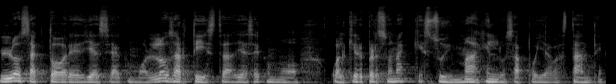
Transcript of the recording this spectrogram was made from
los actores, ya sea como los artistas, ya sea como cualquier persona que su imagen los apoya bastante.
